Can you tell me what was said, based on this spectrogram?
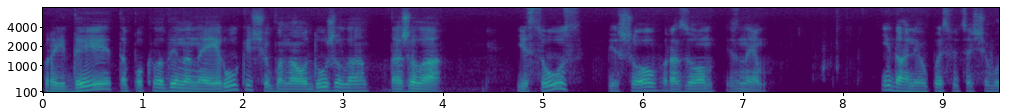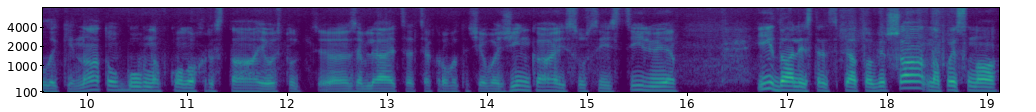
Прийди та поклади на неї руки, щоб вона одужала та жила. Ісус пішов разом із ним. І далі описується, що великий натовп був навколо Христа, і ось тут е, з'являється ця кровотечива жінка, Ісус її зцілює. І далі з 35 го вірша написано:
